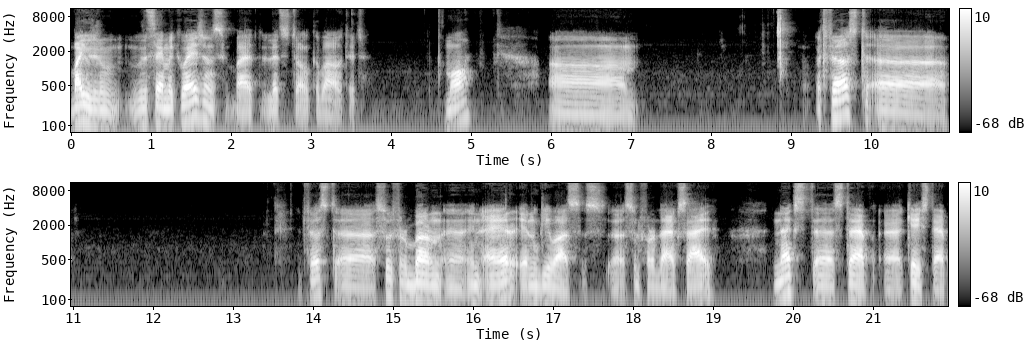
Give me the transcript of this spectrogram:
by using the same equations, but let's talk about it more. Um, at first, uh, First, uh, sulfur burn uh, in air and give us uh, sulfur dioxide. Next uh, step, uh, K step,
